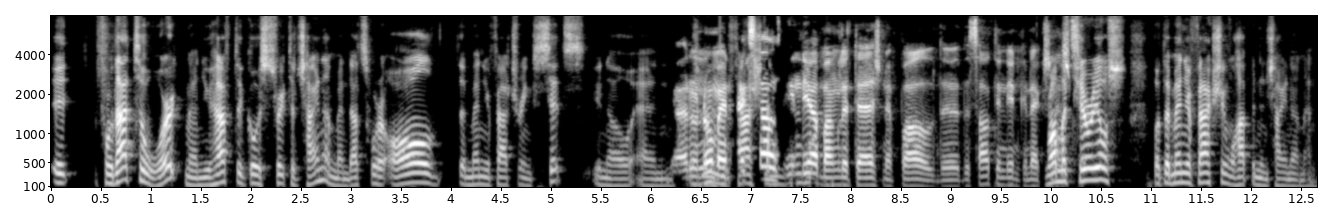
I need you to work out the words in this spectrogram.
it for that to work, man, you have to go straight to China, man. That's where all the manufacturing sits, you know. And I don't know, man. Textiles, fashion, India, Bangladesh, Nepal, the, the South Indian connection. raw is- materials, but the manufacturing will happen in China, man.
